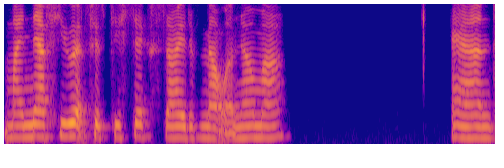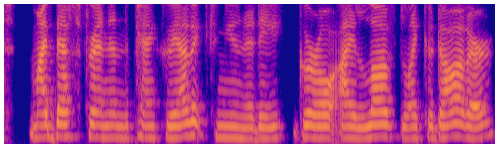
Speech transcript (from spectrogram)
my nephew at 56 died of melanoma, and my best friend in the pancreatic community, girl I loved like a daughter,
